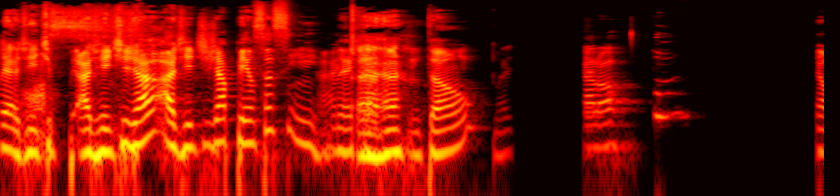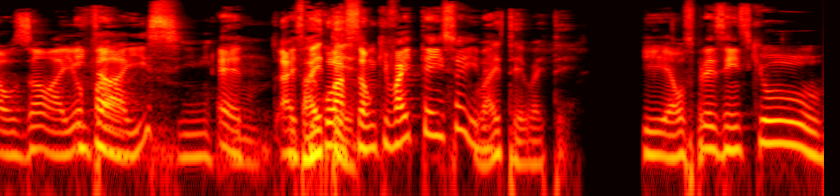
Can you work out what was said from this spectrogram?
É, a gente, a gente, já, a gente já pensa assim, né, cara? Aham. Então, Cara, ó. Anelzão, aí eu Então. falo, aí sim. é Hum, a vai especulação que vai ter isso aí, né? Vai ter, vai ter. Que é os presentes que o,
